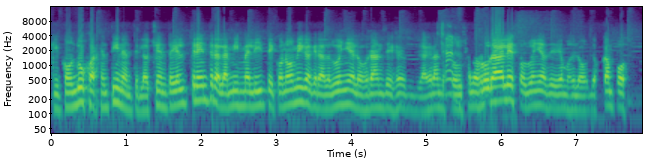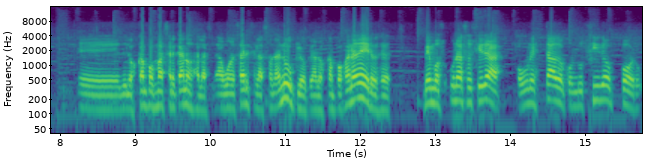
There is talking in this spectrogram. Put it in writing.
que condujo a Argentina entre el 80 y el 30 era la misma élite económica que era la dueña de los grandes, las grandes producciones rurales o dueña de, digamos, de, los, campos eh, de los campos más cercanos a, Buenos Aires en la zona núcleo, que eran los campos ganaderos. Vemos una sociedad o un Estado conducido por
